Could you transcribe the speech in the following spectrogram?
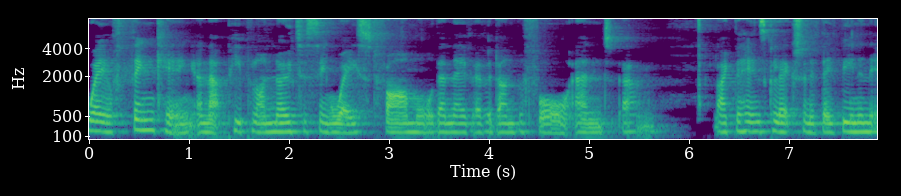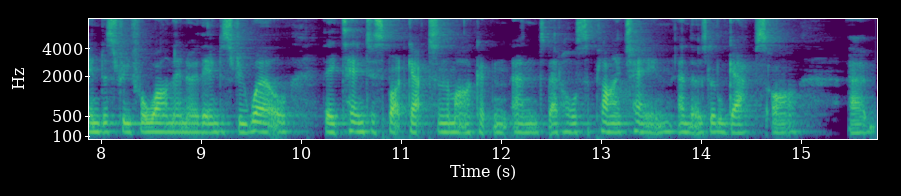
way of thinking and that people are noticing waste far more than they've ever done before. And um, like the Haines collection, if they've been in the industry for a while and they know the industry well, they tend to spot gaps in the market and, and that whole supply chain and those little gaps are um,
